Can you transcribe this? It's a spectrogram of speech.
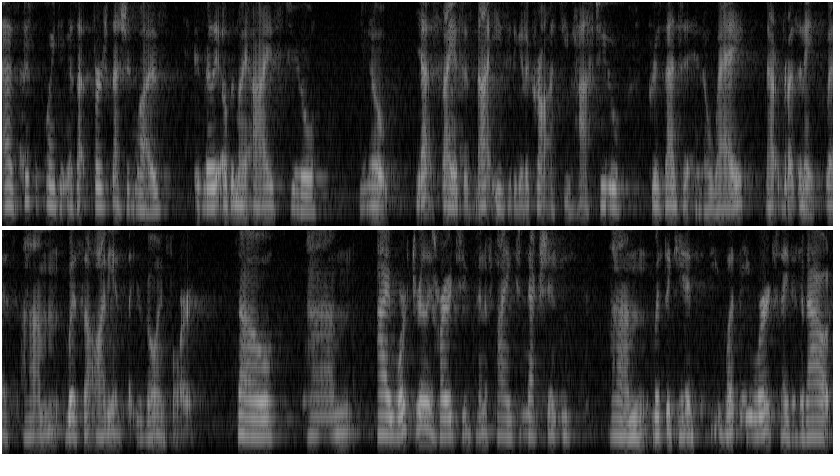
as disappointing as that first session was, it really opened my eyes to, you know, yes, science is not easy to get across. You have to present it in a way that resonates with um, with the audience that you're going for. So um, I worked really hard to kind of find connections um, with the kids, see what they were excited about,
